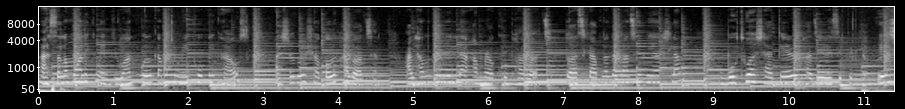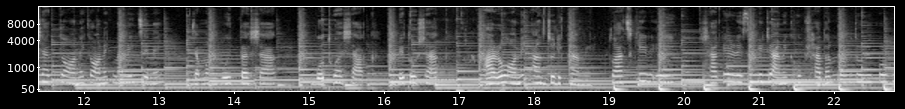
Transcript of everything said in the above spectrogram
আসসালামু আলাইকুম everyone welcome to my cooking house আশা করি সকলে ভালো আছেন। আলহামদুলিল্লাহ আমরা খুব ভালো আছি। তো আজকে আপনাদের মাঝে নিয়ে আসলাম বথুয়া শাকের ভাজি রেসিপি নিয়ে। এই শাককে অনেকে অনেক নামেই চেনে, যেমন বৈতা শাক, বথুয়া শাক বেতো শাক, আরও অনেক আঞ্চলিক নামে। তো আজকের এই শাকের রেসিপিটি আমি খুব সাধারণভাবে তৈরি করব।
